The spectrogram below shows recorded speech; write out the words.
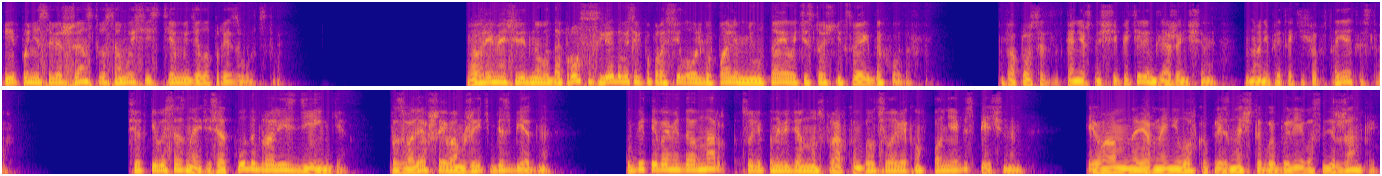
и по несовершенству самой системы делопроизводства. Во время очередного допроса следователь попросил Ольгу Палем не утаивать источник своих доходов. Вопрос этот, конечно, щепетилен для женщины, но не при таких обстоятельствах. Все-таки вы сознаетесь, откуда брались деньги, позволявшие вам жить безбедно? Убитый вами Давнар, судя по наведенным справкам, был человеком вполне обеспеченным, и вам, наверное, неловко признать, что вы были его содержанкой.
